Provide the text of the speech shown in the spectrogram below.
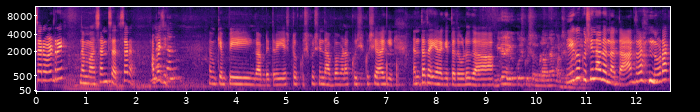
ಸರ್ ಹೊಳ್ರಿ ನಮ್ಮ ಸಣ್ಣ ಸರ್ ಸರ್ ಅಪ್ಪಾಜಿ. ನಮ್ಮ ಕೆಂಪಿ ಹಿಂಗಾಗ್ಬಿಟ್ಟೈತೆ ರೀ ಎಷ್ಟು ಖುಷಿ ಖುಷಿಯಿಂದ ಹಬ್ಬ ಮಾಡಕ್ಕೆ ಖುಷಿ ಖುಷಿಯಾಗಿ ಎಂತ ತಯಾರಾಗಿತ್ತು ಅದು ಹುಡುಗ ಈಗ ಖುಷಿನ ಖುಷಿ ಆದ್ರ ನೋಡಕ್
